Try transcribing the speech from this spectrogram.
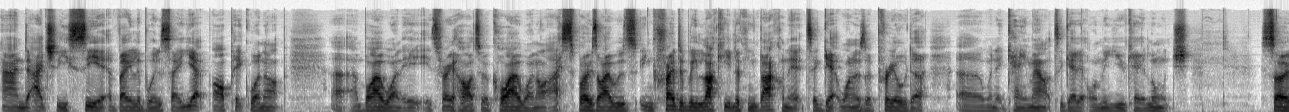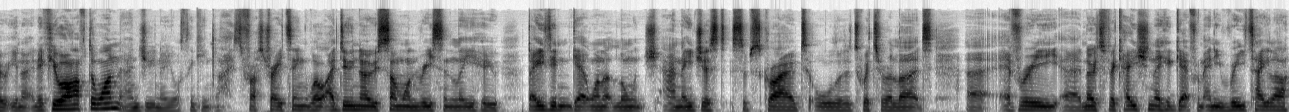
and actually see it available and say, yep, I'll pick one up uh, and buy one. It's very hard to acquire one. I suppose I was incredibly lucky looking back on it to get one as a pre order uh, when it came out to get it on the UK launch. So, you know, and if you're after one and you know you're thinking oh, it's frustrating, well, I do know someone recently who they didn't get one at launch and they just subscribed to all of the Twitter alerts, uh, every uh, notification they could get from any retailer,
